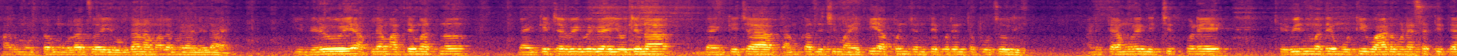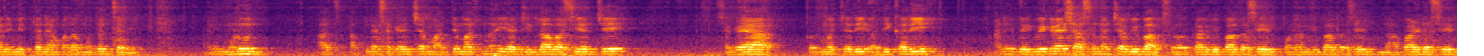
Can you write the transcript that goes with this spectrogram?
फार मोठं मोलाचं योगदान आम्हाला मिळालेलं आहे. की वेळोवेळी आपल्या माध्यमातून बँकेच्या वेगवेगळ्या योजना बँकेच्या कामकाजाची माहिती आपण जनतेपर्यंत पोहोचवली आणि त्यामुळे निश्चितपणे ठेवींमध्ये मोठी वाढ होण्यासाठी त्या निमित्ताने आम्हाला मदत झाली. आणि म्हणून आज आपल्या सगळ्यांच्या माध्यमातून या जिल्हावासियांचे सगळ्या कर्मचारी अधिकारी आणि वेगवेगळ्या शासनाच्या विभाग सहकार विभाग असेल पणन विभाग असेल नाबार्ड असेल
